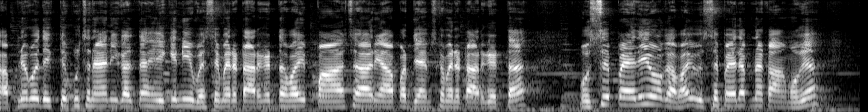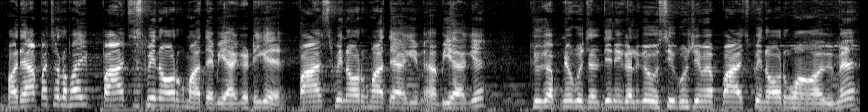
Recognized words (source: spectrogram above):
अपने को देखते कुछ नया निकलता है कि नहीं। वैसे मेरा टारगेट था भाई पाँच हज़ार, यहाँ पर जेम्स का मेरा टारगेट था। उससे पहले ही होगा भाई, उससे पहले अपना काम हो गया। और यहाँ पर चलो भाई, पाँच स्पिन और घुमाते अभी आगे, ठीक है? पाँच स्पिन और घुमाते आगे, अभी आगे, क्योंकि अपने को जल्दी निकल गए, उसी खुशी में पाँच स्पिन और घुमाऊँगा अभी मैं।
